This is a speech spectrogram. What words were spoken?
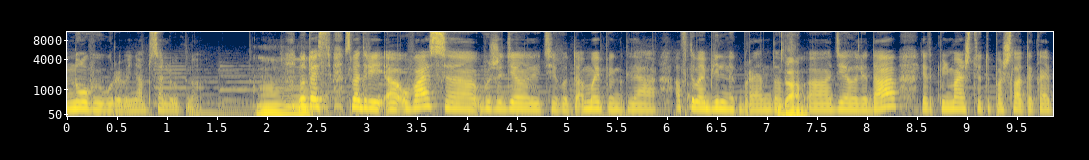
новый уровень абсолютно. М, Ну, то есть, смотри, а, у вас, а, вы же делаете вот мэппинг для автомобильных брендов, Да. делали, да? Я так понимаю, что это пошла такая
